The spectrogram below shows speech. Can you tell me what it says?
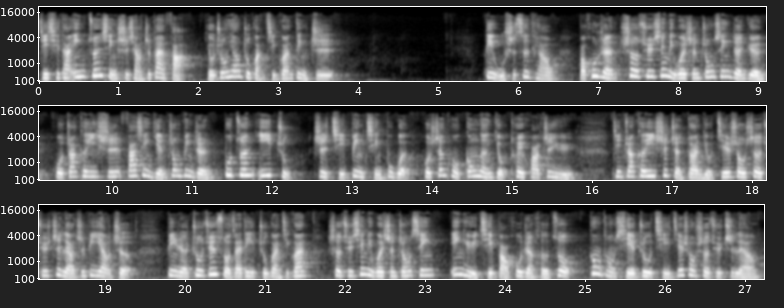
及其他应遵行事项之办法，由中央主管机关定之。第五十四条。保护人、社区心理卫生中心人员或专科医师发现严重病人不遵医嘱，致其病情不稳或生活功能有退化之余，经专科医师诊断有接受社区治疗之必要者，病人住居所在地主管机关社区心理卫生中心应与其保护人合作，共同协助其接受社区治疗。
